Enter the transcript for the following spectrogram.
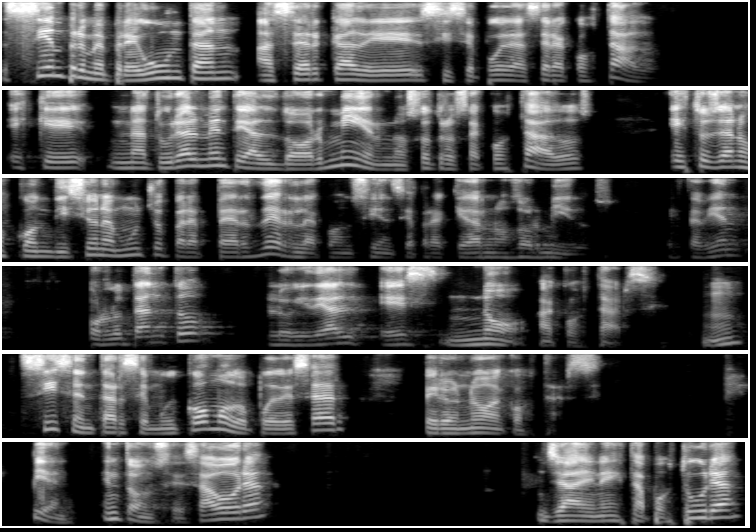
Siempre me preguntan acerca de si se puede hacer acostado. Es que naturalmente al dormir nosotros acostados, esto ya nos condiciona mucho para perder la conciencia, para quedarnos dormidos. ¿Está bien? Por lo tanto, lo ideal es no acostarse. Sí sentarse muy cómodo puede ser, pero no acostarse. Bien, entonces ahora, ya en esta postura,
